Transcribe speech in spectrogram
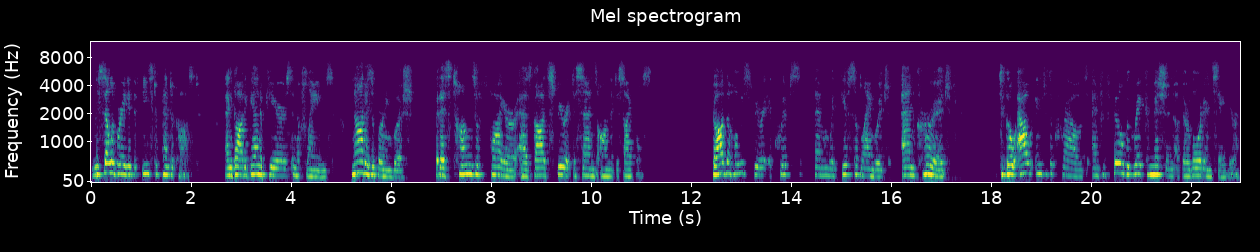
we celebrated the Feast of Pentecost, and God again appears in the flames, not as a burning bush, but as tongues of fire as God's Spirit descends on the disciples. God the Holy Spirit equips them with gifts of language and courage to go out into the crowds and fulfill the great commission of their Lord and Savior.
